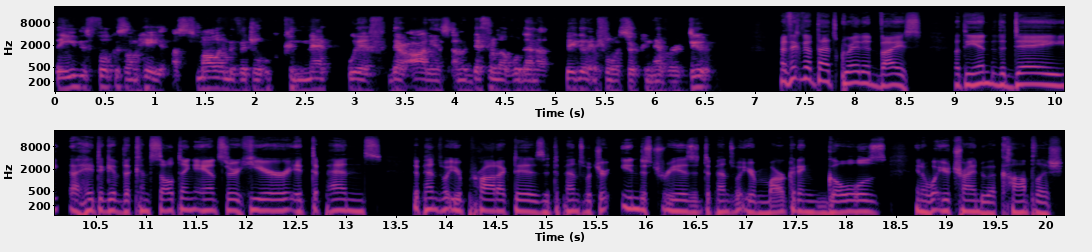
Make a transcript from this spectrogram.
then you just focus on, hey, a small individual who connect with their audience on a different level than a bigger influencer can ever do. I think that that's great advice. At the end of the day, I hate to give the consulting answer here. It depends. Depends what your product is. It depends what your industry is. It depends what your marketing goals, you know, what you're trying to accomplish.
